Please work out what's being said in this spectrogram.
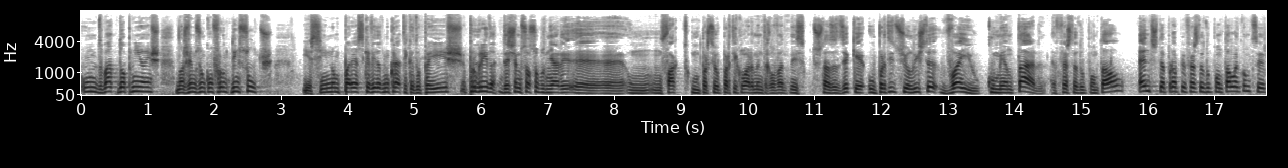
um debate de opiniões, nós vemos um confronto de insultos. E assim não me parece que a vida democrática do país progrida. Deixa-me só sublinhar uh, um, um, facto que me pareceu particularmente relevante nisso que tu estás a dizer, que é o Partido Socialista veio comentar a festa do Pontal antes da própria festa do Pontal acontecer.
